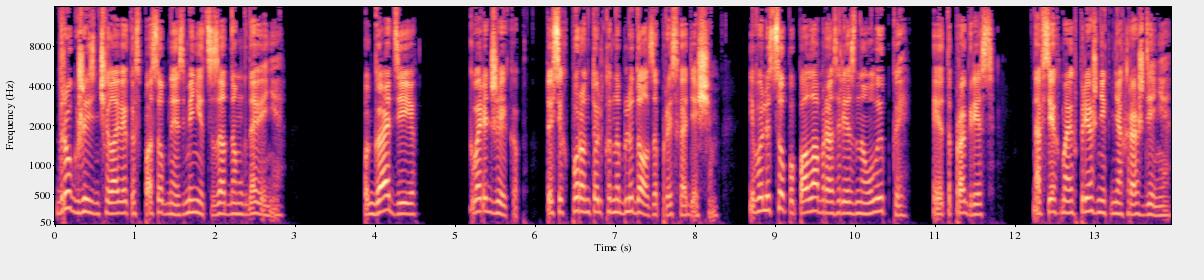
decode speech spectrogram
Вдруг жизнь человека способна измениться за одно мгновение. «Погоди», — говорит Джейкоб. До сих пор он только наблюдал за происходящим. Его лицо пополам разрезано улыбкой, и это прогресс. На всех моих прежних днях рождения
